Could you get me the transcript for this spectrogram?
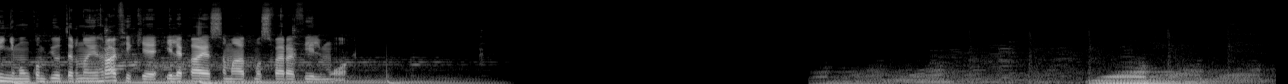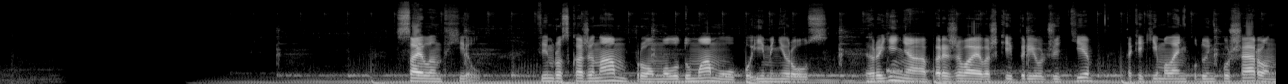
мінімум комп'ютерної графіки і лякає сама атмосфера фільму. Silent Hill. Фільм розкаже нам про молоду маму по імені Роуз. Героїня переживає важкий період житті, так як і маленьку доньку Шерон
